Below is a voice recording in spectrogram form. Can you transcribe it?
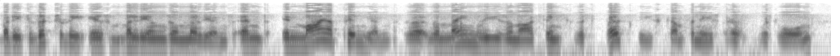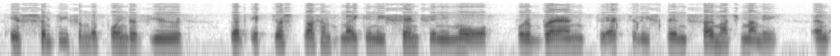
but it literally is millions and millions. And in my opinion, the, the main reason I think that both these companies have withdrawn is simply from the point of view that it just doesn't make any sense anymore for a brand to actually spend so much money, an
